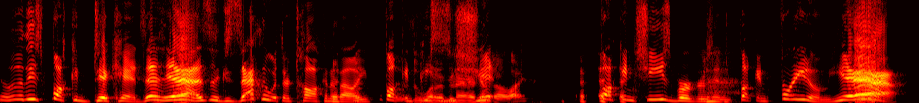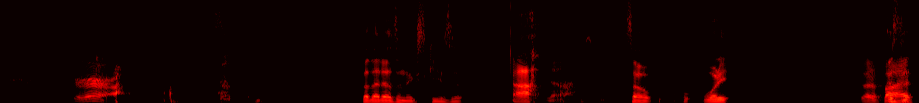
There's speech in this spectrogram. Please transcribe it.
Yeah, look at these fucking dickheads. That's, yeah, that's exactly what they're talking about. You fucking This is what pieces of shit. are like. fucking cheeseburgers and fucking freedom. Yeah. Yeah. But that doesn't excuse it. Ah, No. So, what do you, Two out of Is the- five.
